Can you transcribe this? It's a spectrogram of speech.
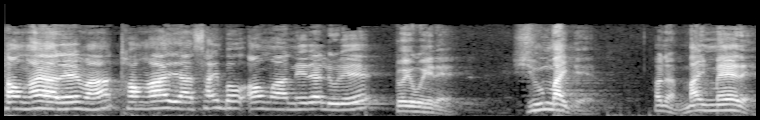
1500ထဲမှာ1500ဆိုင်းပုတ်အောင်မှာနေတဲ့လူတွေတွေးဝေးတယ်ယူမိုက်တယ်ဟုတ်တယ်မိုက်မဲတယ်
